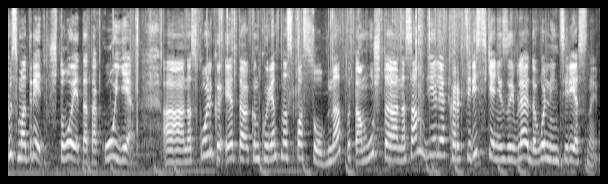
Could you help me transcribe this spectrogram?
посмотреть, что это такое, а, насколько это конкурентно способно, потому что на самом деле характеристики они заявляют довольно интересные.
